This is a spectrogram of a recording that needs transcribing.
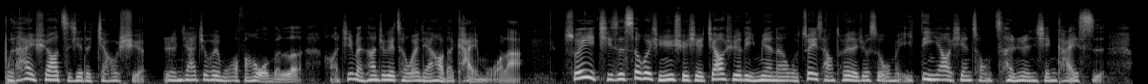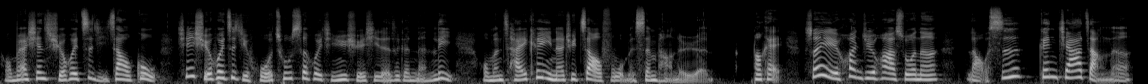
不太需要直接的教学，人家就会模仿我们了，好，基本上就可以成为良好的楷模啦。所以，其实社会情绪学习的教学里面呢，我最常推的就是我们一定要先从成人先开始，我们要先学会自己照顾，先学会自己活出社会情绪学习的这个能力，我们才可以呢去造福我们身旁的人。OK，所以换句话说呢，老师跟家长呢，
